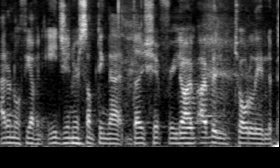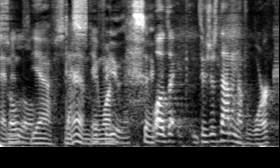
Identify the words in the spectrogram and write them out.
I don't know if you have an agent or hmm. something that does shit for you. No, I've, I've been totally independent. Solo. Yeah, since Damn. day Good for you. That's sick. Well, it's like there's just not enough work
